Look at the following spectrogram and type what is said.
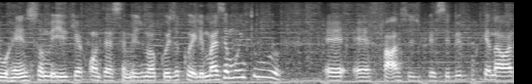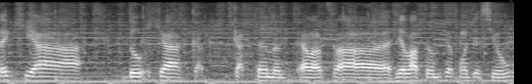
o Hanson meio que acontece a mesma coisa com ele. Mas é muito é, é fácil de perceber porque na hora que a do, que a Katana ela tá relatando o que aconteceu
